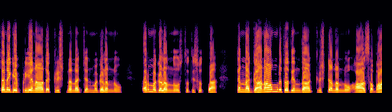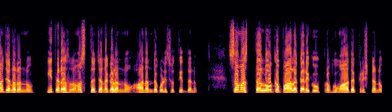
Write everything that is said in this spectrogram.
ತನಗೆ ಪ್ರಿಯನಾದ ಕೃಷ್ಣನ ಜನ್ಮಗಳನ್ನು, ಕರ್ಮಗಳನ್ನು ಸ್ತುತಿಸುತ್ತಾ ತನ್ನ ಗಾನಾಮೃತದಿಂದ ಕೃಷ್ಣನನ್ನು, ಆ ಸಭಾಜನರನ್ನು ಇತರ ಸಮಸ್ತ ಜನಗಳನ್ನು ಆನಂದಗೊಳಿಸುತ್ತಿದ್ದನು. ಸಮಸ್ತ ಲೋಕಪಾಲಕರಿಗೂ ಪ್ರಭುವಾದ ಕೃಷ್ಣನು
